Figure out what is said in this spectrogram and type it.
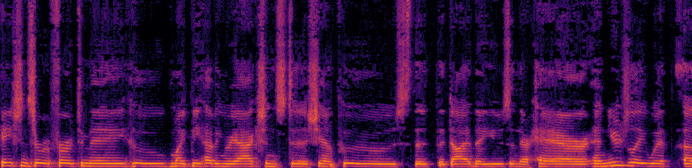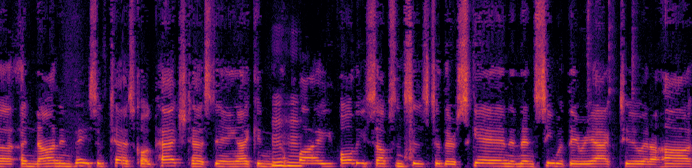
patients are referred to me who might be having reactions to shampoos, the, the dye they use in their hair, and usually with uh, a non invasive test called patch testing, I can mm-hmm. apply all these substances to their skin and then see what they react to, and aha,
